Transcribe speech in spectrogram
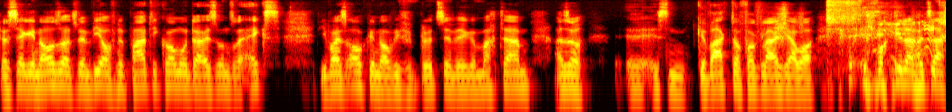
Das ist ja genauso, als wenn wir auf eine Party kommen und da ist unsere Ex, die weiß auch genau, wie viel Blödsinn wir gemacht haben. Also äh, ist ein gewagter Vergleich, aber ich wollte damit sagen,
